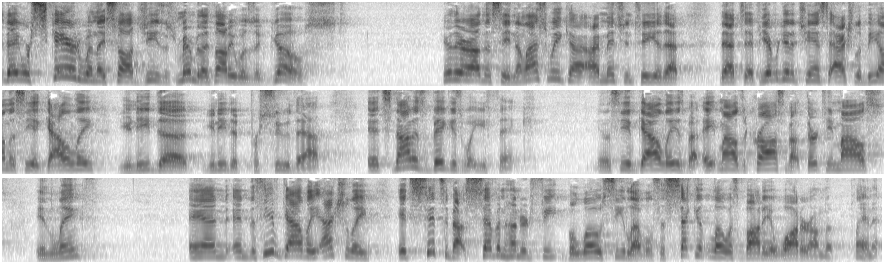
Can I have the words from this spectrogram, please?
They were scared when they saw Jesus. Remember, they thought he was a ghost. Here they are out in the sea. Now, last week I, I mentioned to you that that if you ever get a chance to actually be on the Sea of Galilee, you need to, you need to pursue that. It's not as big as what you think. You know, the Sea of Galilee is about eight miles across, about 13 miles in length. And, and the Sea of Galilee actually, it sits about 700 feet below sea level. It's the second lowest body of water on the planet.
